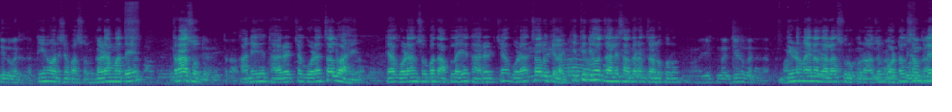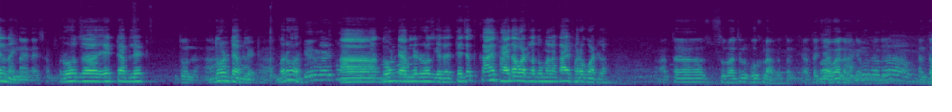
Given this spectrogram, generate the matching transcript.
तीन वर्ष झाली. तीन वर्षापासून. गळ्यामध्ये त्रास होतो. त्रास. आणि थायरॉइडच्या गोळ्या चालू आहे. त्या गोळ्यांसोबत आपलं हे थायरॉइडच्या गोळ्या चालू केल्या. किती दिवस झाले साधारण चालू करून? एक महिना दीड महिना झाला. दीड महिना झाला सुरू करून. अजून बॉटल पूर्ण संपलेलं झालं. नाही. नाही संपलं. रोज अं, एक टॅबलेट दोन हा. दोन टॅबलेट. हा. बरोबर? दोन टॅबलेट रोज घेतात. त्याच्यात काय फायदा वाटला तुम्हाला? काय फरक वाटला? आता सुरुवातीला भूक लागत होती. आता बरं. जेवायला लागले नंतर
